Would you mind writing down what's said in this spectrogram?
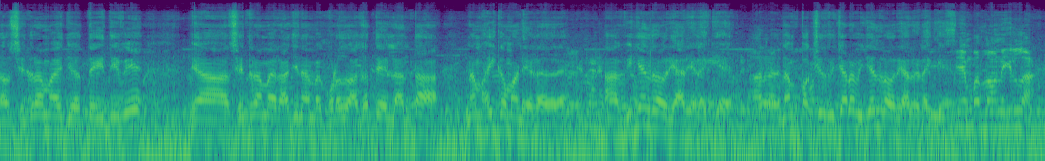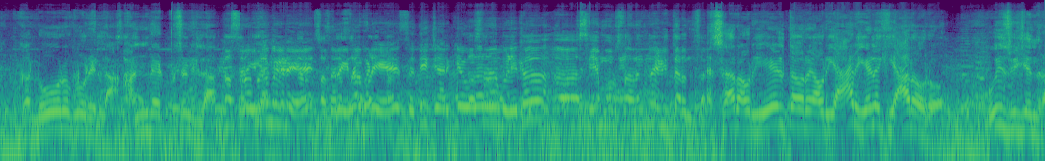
ನಾವು ಸಿದ್ದರಾಮಯ್ಯ ಜೊತೆ ಇದ್ದೀವಿ. ಸಿದ್ದರಾಮಯ್ಯ ರಾಜೀನಾಮೆ ಕೊಡೋದು ಅಗತ್ಯ ಇಲ್ಲ ಅಂತ ನಮ್ಮ ಹೈಕಮಾಂಡ್ ಹೇಳಿದ್ದಾರೆ. ವಿಜೇಂದ್ರ ಅವ್ರು ಯಾರು ಹೇಳಕ್ಕೆ? ನಮ್ಮ ಪಕ್ಷದ ವಿಚಾರ ವಿಜೇಂದ್ರ ಅವ್ರು ಯಾರು ಹೇಳಕ್ಕೆ? ಇಲ್ಲ ನೂರಕ್ಕೆ ನೂರಿಲ್ಲ ಹಂಡ್ರೆಡ್ ಪರ್ಸೆಂಟ್ ಇಲ್ಲ ಸರ್ ಅವ್ರ ಸ್ಥಾನ ಅಂತ ಹಿಡಿತಾರಂತ ಸರ್. ಸರ್ ಅವ್ರು ಹೇಳ್ತಾವ್ರೆ ಅವ್ರು ಯಾರು ಹೇಳಕ್ ಯಾರು ಅವರು? Who is Vijendra?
